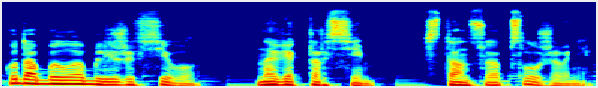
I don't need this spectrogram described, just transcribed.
куда было ближе всего, на Вектор-7, станцию обслуживания.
